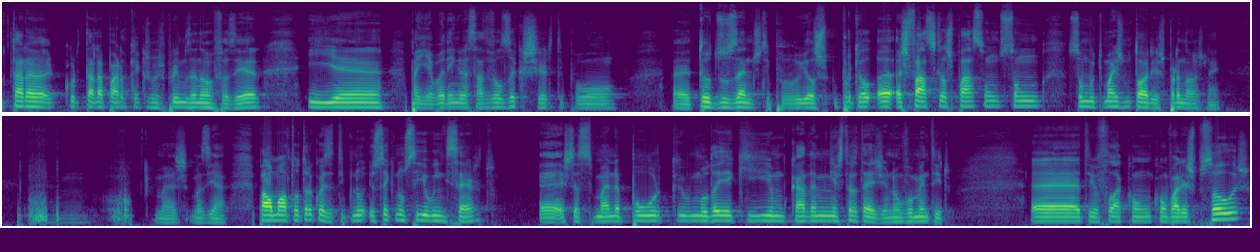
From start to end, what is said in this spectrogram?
estar a, estar a do que é que os meus primos andam a fazer e, uh, pá, e é bem engraçado vê-los a crescer, tipo, uh, todos os anos, tipo, eles, porque uh, as fases que eles passam são, são muito mais notórias para nós, né? Mas, mas, yeah. Pá, uma alta outra coisa, tipo, eu sei que não saiu incerto esta semana porque mudei aqui um bocado a minha estratégia, não vou mentir. estive a falar com, com várias pessoas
